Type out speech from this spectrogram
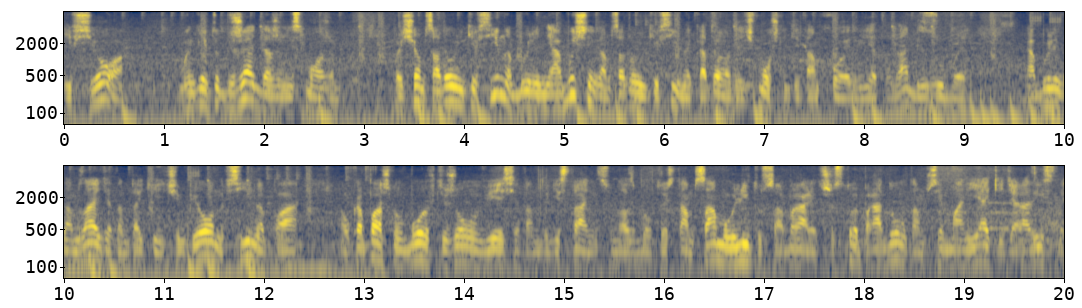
и все. Мы, говорит, убежать даже не сможем. Причем сотрудники ФСИНа были не обычные там сотрудники ФСИНа, которые вот эти чмошники там ходят где-то, да, беззубые, А были там, знаете, там такие чемпионы в СИНа по рукопашному бою в тяжелом весе, там дагестанец у нас был. То есть там самую элиту собрали, шестой продул, там все маньяки, террористы,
